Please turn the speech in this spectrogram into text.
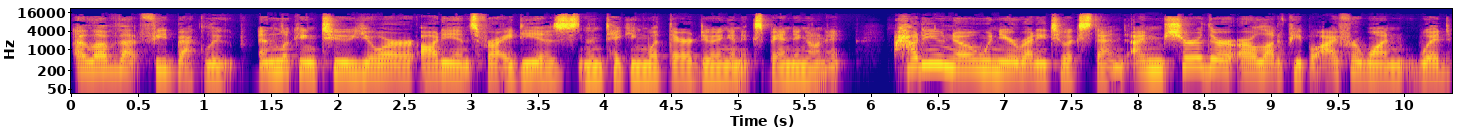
I love that feedback loop and looking to your audience for ideas and taking what they're doing and expanding on it. How do you know when you're ready to extend? I'm sure there are a lot of people. I, for one, would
